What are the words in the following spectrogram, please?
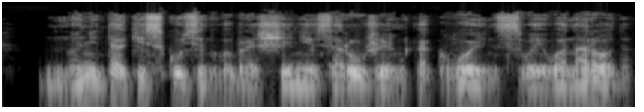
— но не так искусен в обращении с оружием, как воин своего народа.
